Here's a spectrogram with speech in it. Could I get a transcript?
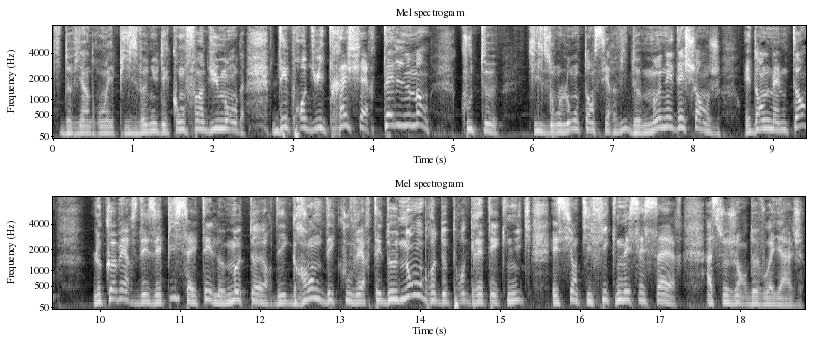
qui deviendront épices venus des confins du monde, des produits très chers, tellement coûteux qu'ils ont longtemps servi de monnaie d'échange. Et dans le même temps, le commerce des épices a été le moteur des grandes découvertes et de nombre de progrès techniques et scientifiques nécessaires à ce genre de voyage.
